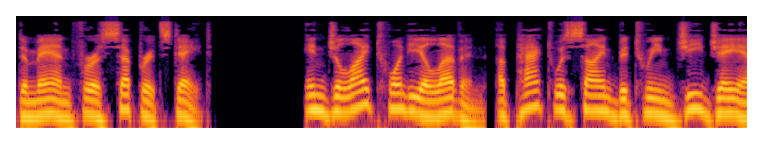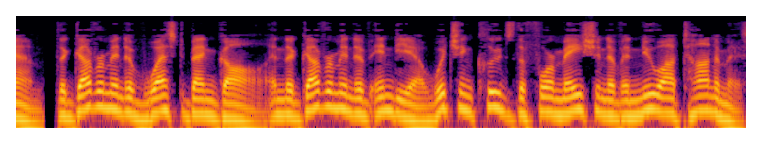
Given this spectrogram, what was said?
demand for a separate state. In July 2011, a pact was signed between GJM, the Government of West Bengal and the Government of India which includes the formation of a new autonomous,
